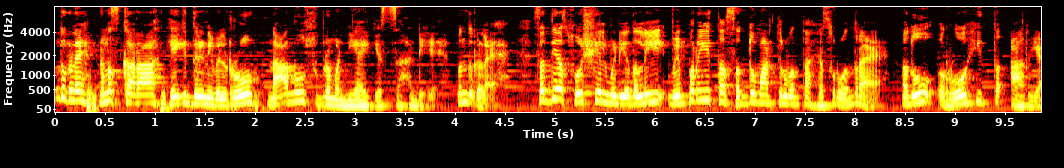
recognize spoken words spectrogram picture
ಬಂಧುಗಳೇ, ನಮಸ್ಕಾರ. ಹೇಗಿದ್ರಿ ನೀವೆಲ್ಲರೂ ನಾನು ಸುಬ್ರಹ್ಮಣ್ಯ ಎಸ್ ಹಂಡಿಗೆ. ಬಂಧುಗಳೇ, ಸದ್ಯ ಸೋಷಿಯಲ್ ಮೀಡಿಯಾದಲ್ಲಿ ವಿಪರೀತ ಸದ್ದು ಮಾಡ್ತಿರುವಂತಹ ಹೆಸರು ಅಂದ್ರೆ ಅದು ರೋಹಿತ್ ಆರ್ಯ.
